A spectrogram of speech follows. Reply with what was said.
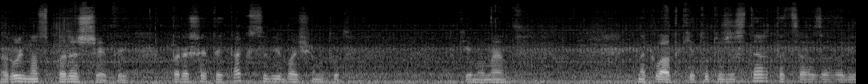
руль у нас перешитий. Перешитий так собі бачимо тут такий момент. Накладки тут уже стерта, це взагалі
